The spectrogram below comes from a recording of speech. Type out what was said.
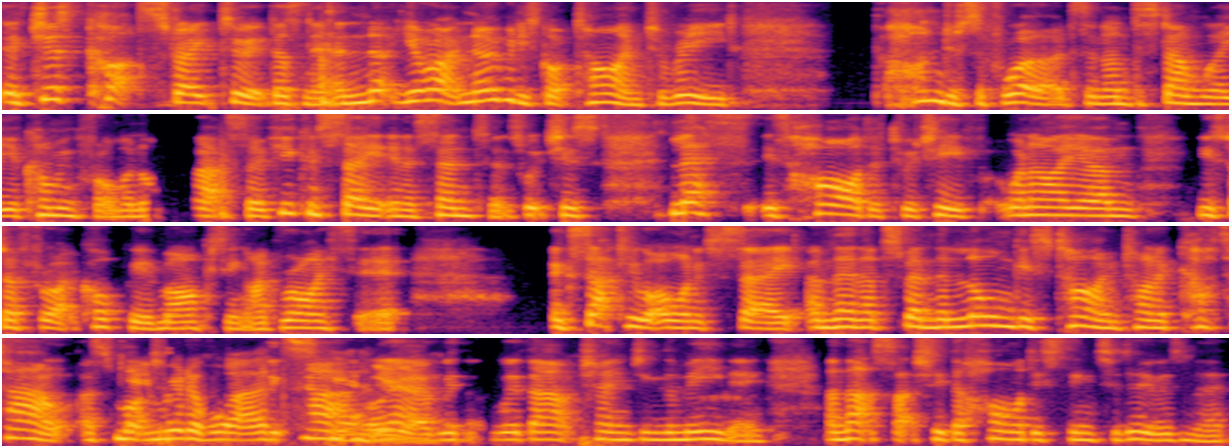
It just cuts straight to it, doesn't it? And no, you're right, nobody's got time to read hundreds of words and understand where you're coming from and that. So if you can say it in a sentence, which is less is harder to achieve. When I um, used to have to write copy and marketing, I'd write it exactly what I wanted to say, and then I'd spend the longest time trying to cut out as much Getting rid of words, can, yeah, oh, yeah. With, without changing the meaning. And that's actually the hardest thing to do, isn't it?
